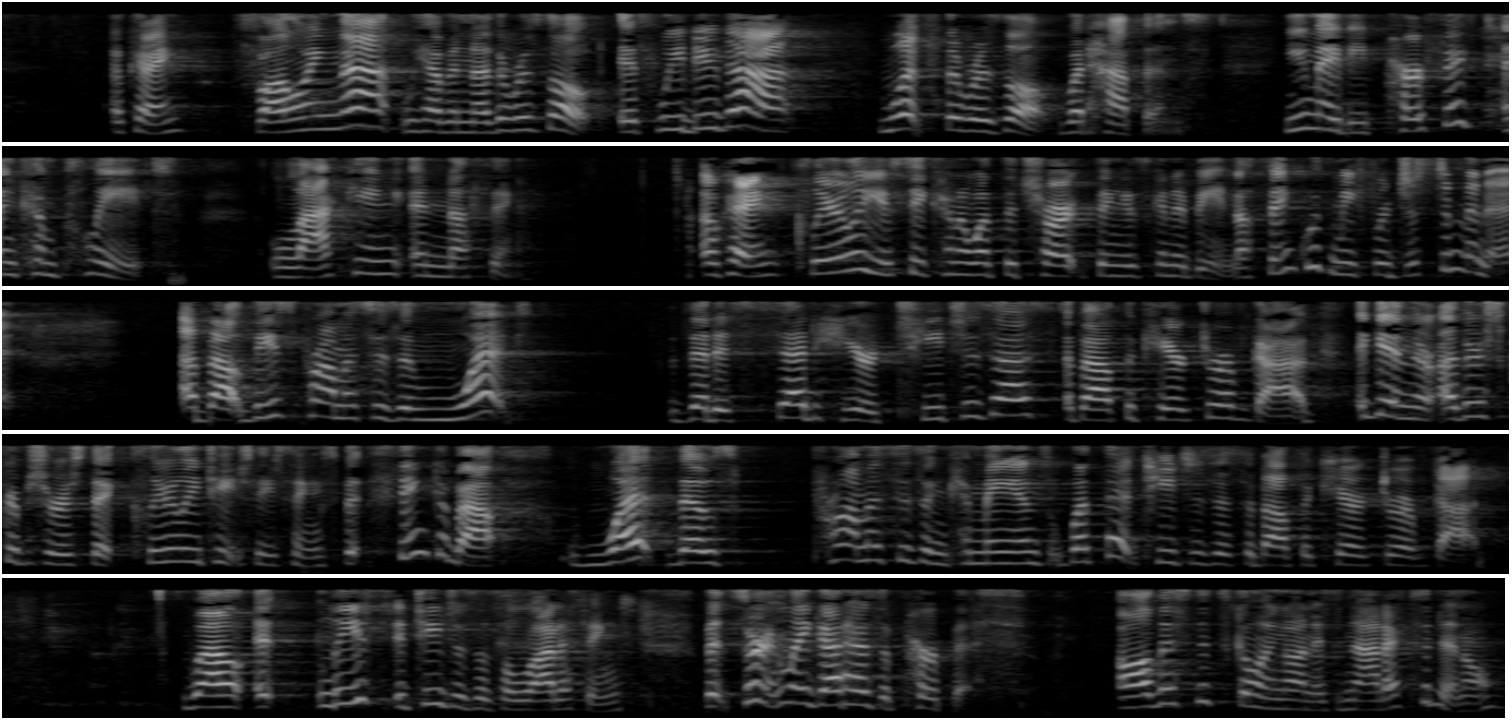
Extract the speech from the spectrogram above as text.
Okay, following that, we have another result. If we do that, What's the result? What happens? You may be perfect and complete, lacking in nothing. Okay, clearly you see kind of what the chart thing is going to be. Now think with me for just a minute about these promises and what that is said here teaches us about the character of God. Again, there are other scriptures that clearly teach these things, but think about what those promises and commands, what that teaches us about the character of God. Well, at least it teaches us a lot of things, but certainly God has a purpose. All this that's going on is not accidental.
